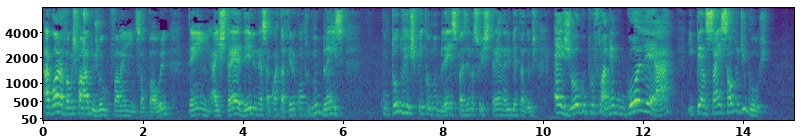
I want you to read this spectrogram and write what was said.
Agora vamos falar do jogo, falar em São Paulo. Tem a estreia dele nessa quarta-feira contra o Nublense. Com todo respeito ao Nublense, fazendo a sua estreia na Libertadores. É jogo para o Flamengo golear e pensar em saldo de gols.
